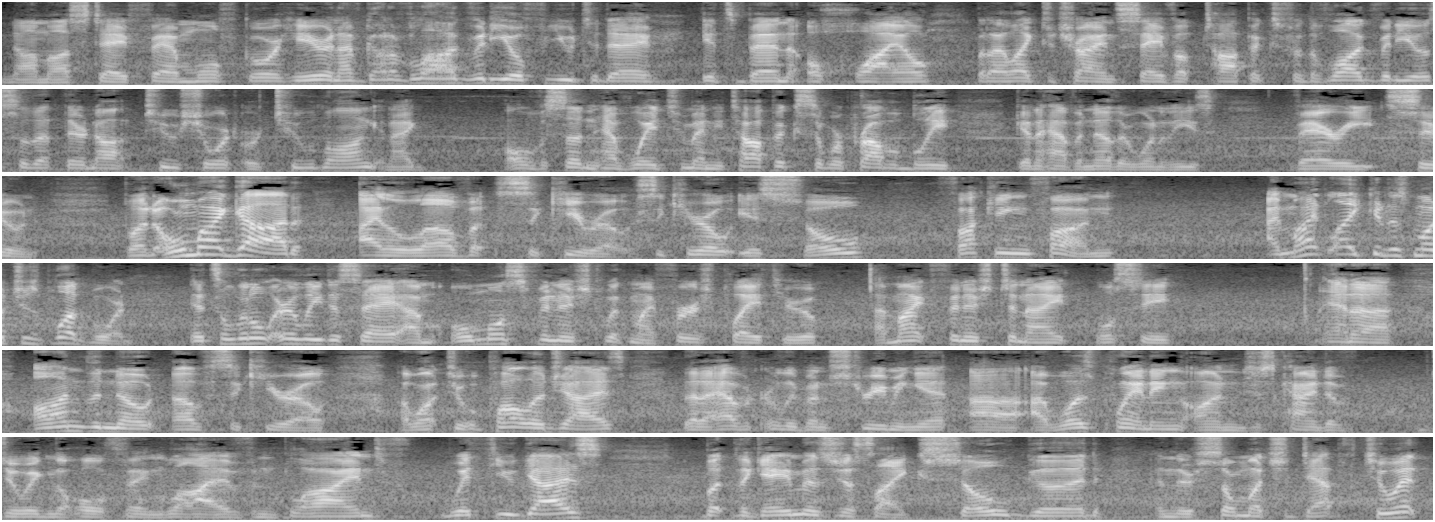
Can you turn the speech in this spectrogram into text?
Namaste fam Wolfgore here and I've got a vlog video for you today. It's been a while, but I like to try and save up topics for the vlog videos so that they're not too short or too long and I all of a sudden have way too many topics so we're probably gonna have another one of these very soon. But oh my god, I love Sekiro. Sekiro is so fucking fun. I might like it as much as Bloodborne. It's a little early to say, I'm almost finished with my first playthrough. I might finish tonight, we'll see. And uh, on the note of Sekiro, I want to apologize that I haven't really been streaming it. Uh, I was planning on just kind of doing the whole thing live and blind with you guys, but the game is just like so good and there's so much depth to it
